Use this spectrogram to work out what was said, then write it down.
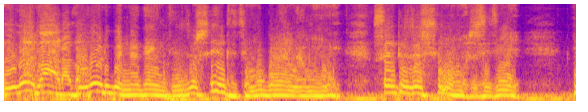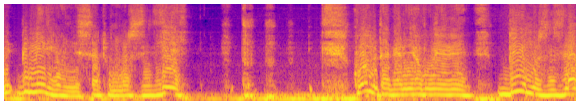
Ngaalaba ngaoli gwe nagaye nti ezo sente temugula namwe sente zesimu muzirye miliyoni satu muzirye. Kuba mutagalira bwerere bimu zizirye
